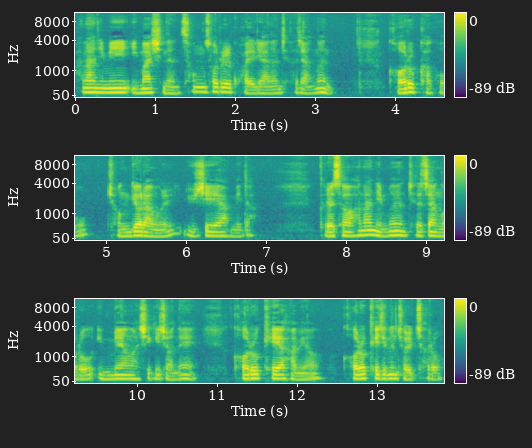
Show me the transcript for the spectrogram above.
하나님이 임하시는 성소를 관리하는 제사장은 거룩하고 정결함을 유지해야 합니다. 그래서 하나님은 제사장으로 임명하시기 전에 거룩해야 하며 거룩해지는 절차로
